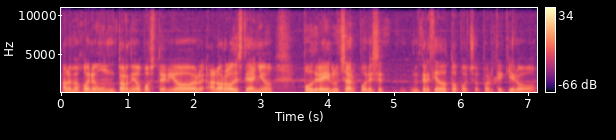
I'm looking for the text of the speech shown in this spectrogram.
a lo mejor en un torneo posterior, a lo largo de este año, podré luchar por ese preciado top 8, porque quiero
